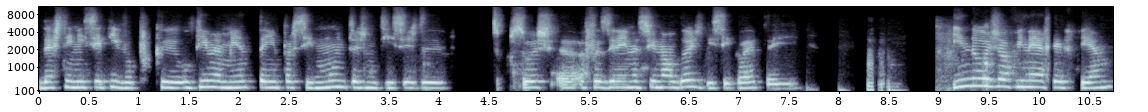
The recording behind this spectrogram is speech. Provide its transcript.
desta iniciativa, porque ultimamente têm aparecido muitas notícias de, de pessoas a, fazerem Nacional 2 de bicicleta e uhum. ainda hoje ouvi na RFM,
